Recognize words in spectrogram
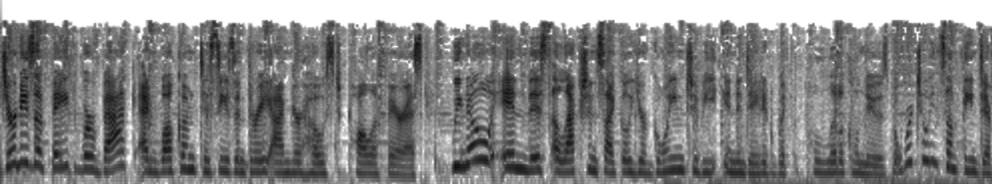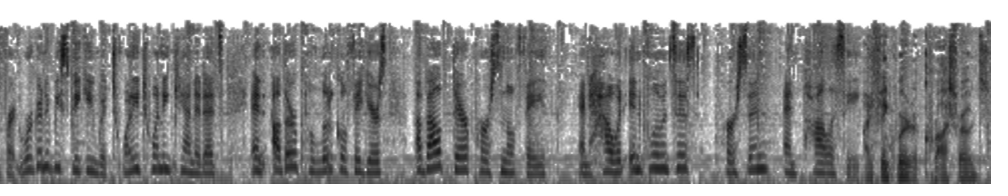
Journeys of Faith, we're back and welcome to season three. I'm your host, Paula Faris. We know in this election cycle you're going to be inundated with political news, but we're doing something different. We're going to be speaking with 2020 candidates and other political figures about their personal faith and how it influences person and policy. I think we're at a crossroads,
